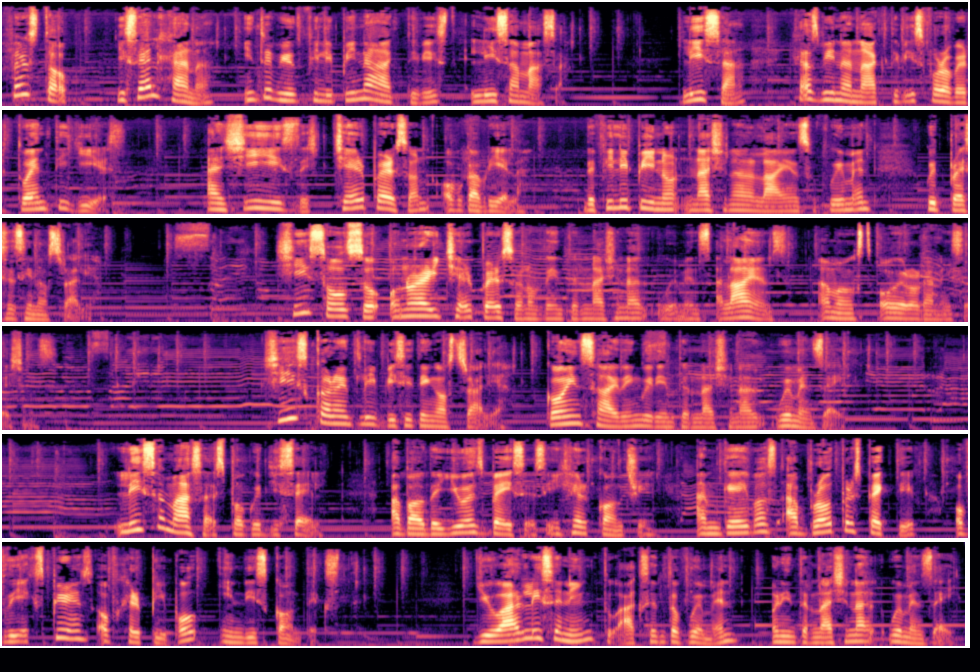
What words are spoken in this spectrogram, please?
First up, Giselle Hanna interviewed Filipina activist Liza Maza. Liza has been an activist for over 20 years, and she is the chairperson of Gabriela, the Filipino National Alliance of Women with presence in Australia. She is also honorary chairperson of the International Women's Alliance, amongst other organizations. She is currently visiting Australia, coinciding with International Women's Day. Liza Maza spoke with Giselle about the US bases in her country and gave us a broad perspective of the experience of her people in this context. You are listening to Accent of Women on International Women's Day.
